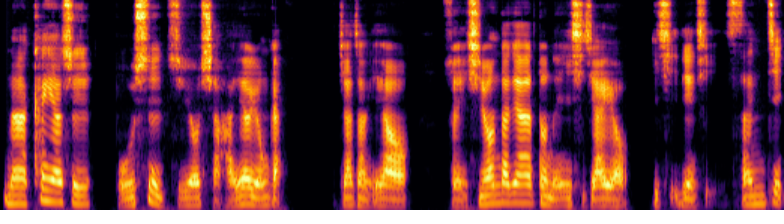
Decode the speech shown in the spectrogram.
那看牙时不是只有小孩要勇敢，家长也要，所以希望大家都能一起加油。一起练习三进，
